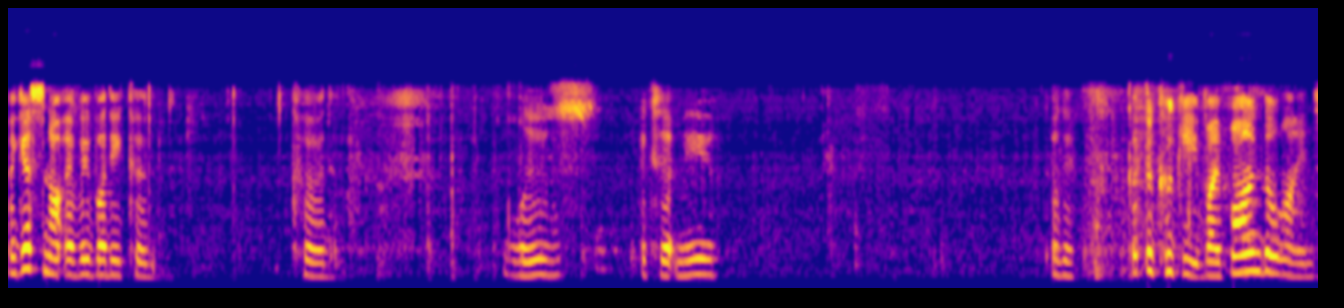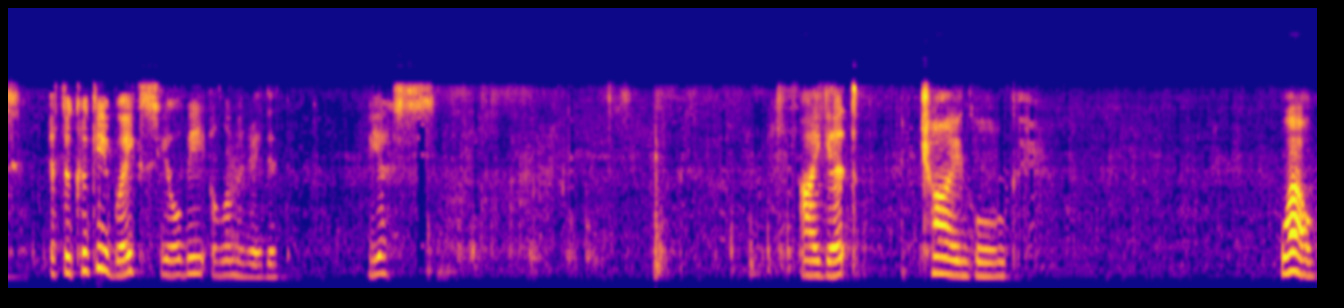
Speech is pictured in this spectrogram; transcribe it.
I guess not everybody could could lose except me. Okay, cut the cookie by following the lines. If the cookie breaks, you'll be eliminated. Yes. I get triangle. Wow.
